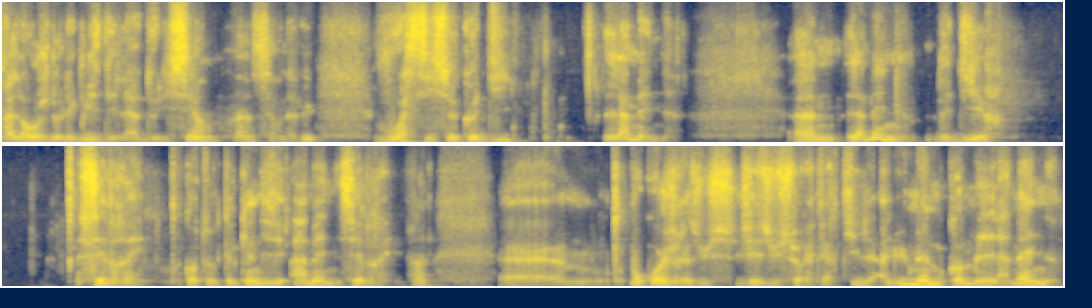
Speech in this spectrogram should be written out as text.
à l'ange de l'église des Laodicéens, hein, on a vu: «Voici ce que dit l'Amen». Hem, l'Amen veut dire: «C'est vrai». Quand, quelqu'un disait: «Amen», c'est vrai, hein. Pourquoi Jésus se réfère-t-il à lui-même comme l'Amen?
